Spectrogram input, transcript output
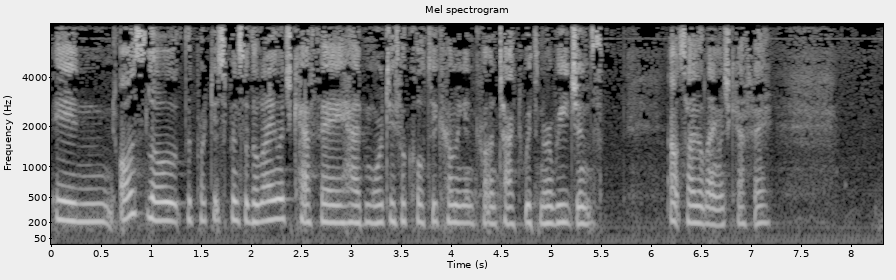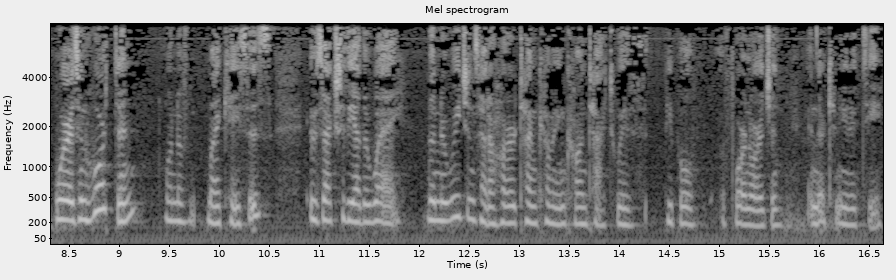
In Oslo, the participants of the language cafe had more difficulty coming in contact with Norwegians outside the language cafe. Whereas in Horten, one of my cases, it was actually the other way. The Norwegians had a harder time coming in contact with people of foreign origin in their community.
